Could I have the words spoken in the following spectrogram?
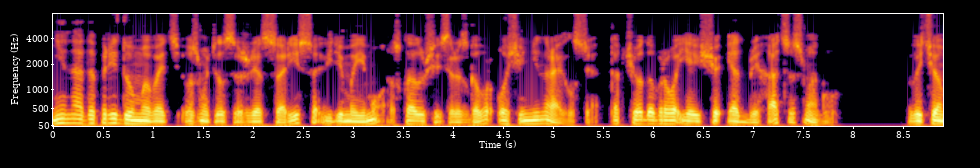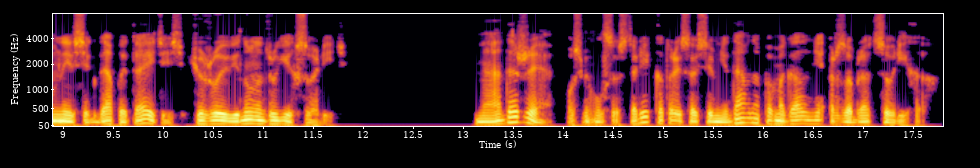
«Не надо придумывать», — возмутился жрец Сариса. Видимо, ему складывающийся разговор очень не нравился. «Так чего доброго, я еще и отбрехаться смогу. Вы, темные, всегда пытаетесь чужую вину на других свалить. «Надо же!» — усмехнулся старик, который совсем недавно помогал мне разобраться в рихах.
